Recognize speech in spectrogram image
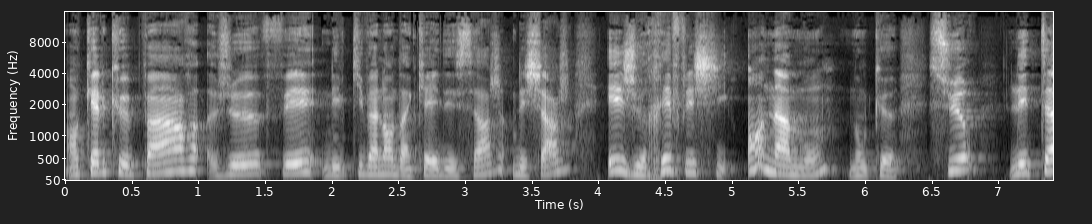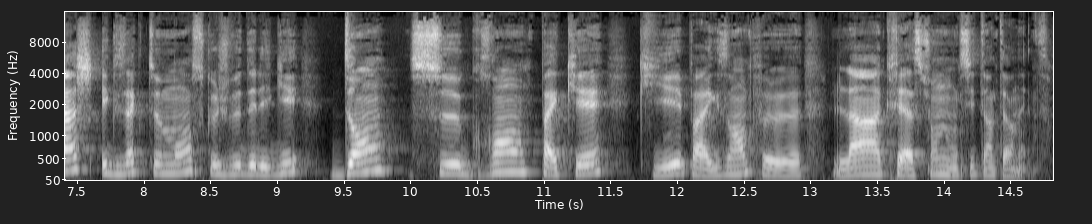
En quelque part, je fais l'équivalent d'un cahier des charges, et je réfléchis en amont, donc sur les tâches exactement ce que je veux déléguer dans ce grand paquet qui est par exemple euh, la création de mon site internet.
